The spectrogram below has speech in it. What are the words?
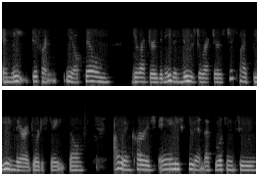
and meet different, you know, film directors and even news directors just by being there at Georgia State. So I would encourage any student that's looking to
